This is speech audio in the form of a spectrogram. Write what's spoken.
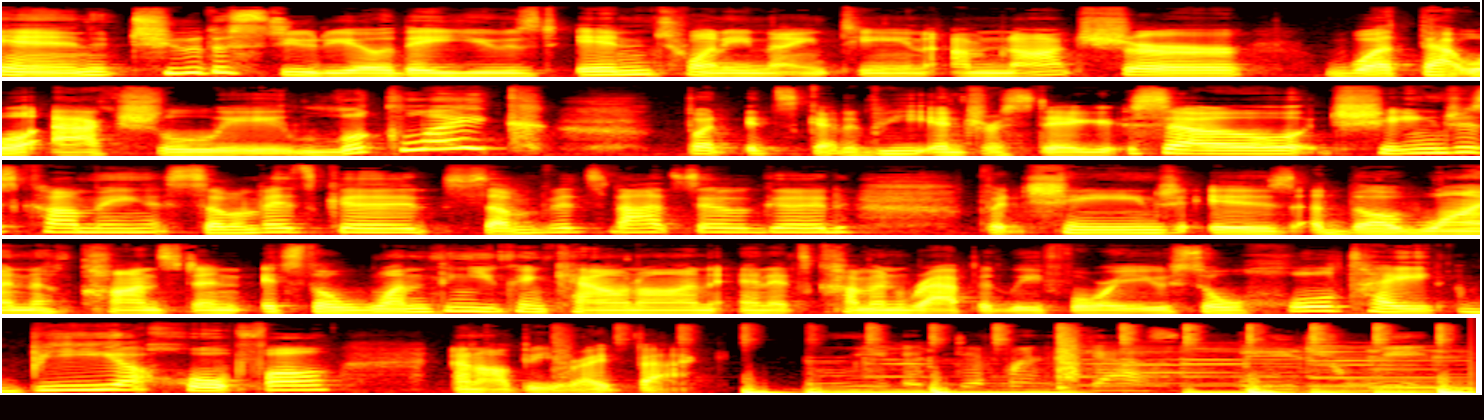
in to the studio they used in 2019. I'm not sure what that will actually look like, but it's going to be interesting. So, change is coming. Some of it's good, some of it's not so good, but change is the one constant. It's the one thing you can count on, and it's coming rapidly for you. So, hold tight, be hopeful, and I'll be right back. Meet a different guest each week.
